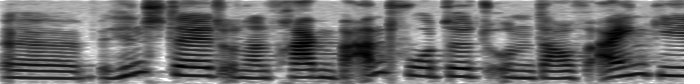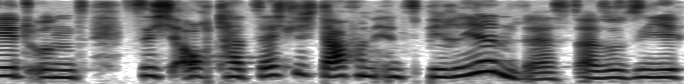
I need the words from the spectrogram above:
äh, hinstellt und dann Fragen beantwortet und darauf eingeht und sich auch tatsächlich davon inspirieren lässt. Also sie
